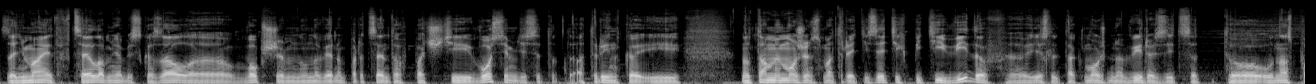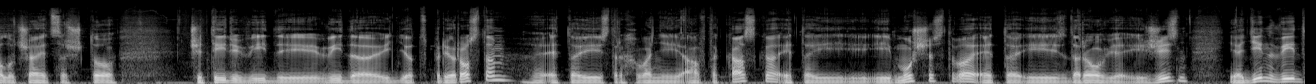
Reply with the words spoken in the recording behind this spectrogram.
занимают в целом, я бы сказал, э, в общем, ну, наверное, процентов почти 80 от, от рынка. И но там мы можем смотреть из этих пяти видов, э, если так можно выразиться, то у нас получается, что четыре вида, вида идет с приростом. Это и страхование автокаска, это и, и имущество, это и здоровье, и жизнь. И один вид,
